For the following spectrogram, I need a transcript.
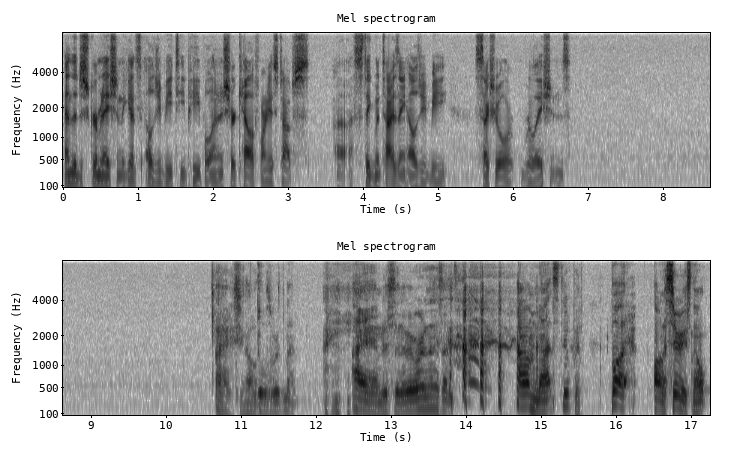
and the discrimination against LGBT people, and ensure California stops uh, stigmatizing LGBT sexual relations. I actually know what those words meant. I understood every word in that sentence. I'm not stupid. But on a serious note,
